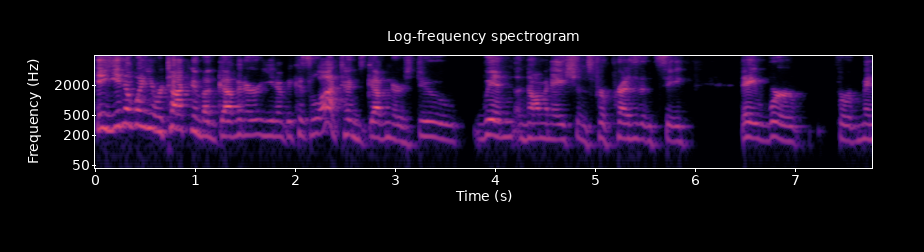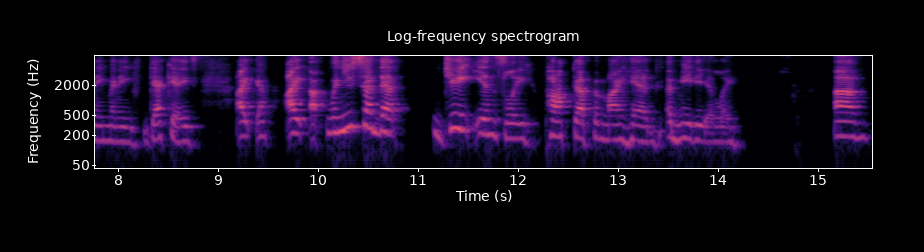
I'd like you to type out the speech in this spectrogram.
Hey, you know, when you were talking about governor, you know, because a lot of times governors do win nominations for presidency. They were for many, many decades. I, I, I when you said that, Jay Inslee popped up in my head immediately. Um,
